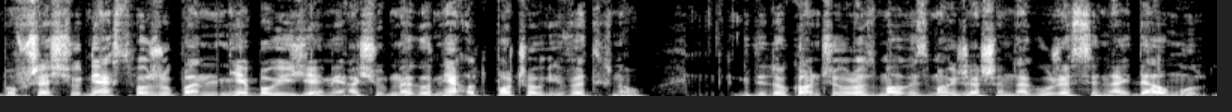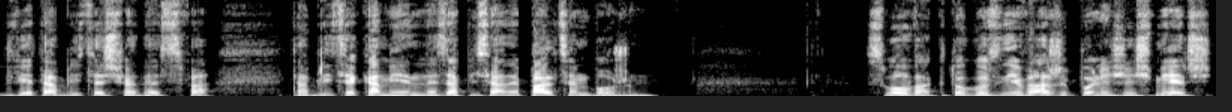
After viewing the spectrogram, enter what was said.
Bo w sześciu dniach stworzył Pan niebo i ziemię, a siódmego dnia odpoczął i wytchnął. Gdy dokończył rozmowy z Mojżeszem na górze Synaj, dał mu dwie tablice świadectwa, tablice kamienne zapisane palcem Bożym. Słowa kto go znieważy, poniesie śmierć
